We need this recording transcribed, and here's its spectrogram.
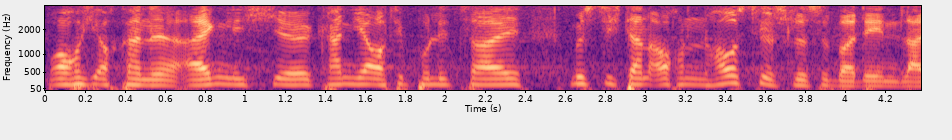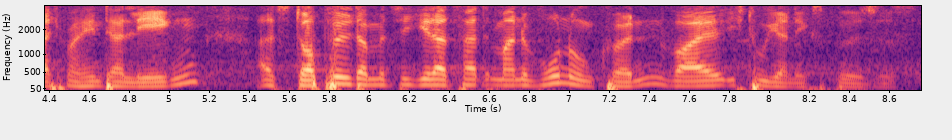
brauche ich auch keine, eigentlich äh, kann ja auch die Polizei, müsste ich dann auch einen Haustürschlüssel bei denen gleich mal hinterlegen, als Doppel, damit sie jederzeit in meine Wohnung können, weil ich tue ja nichts Böses.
